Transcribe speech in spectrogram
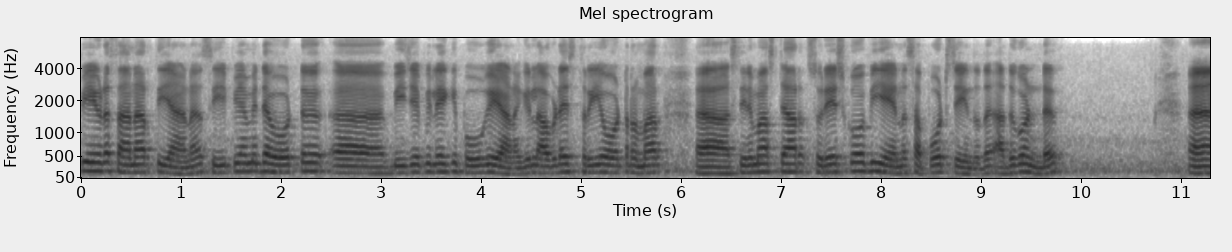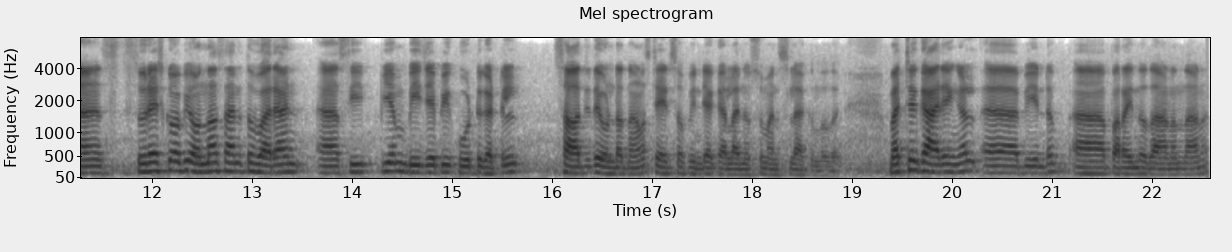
പി ഐയുടെ സ്ഥാനാർത്ഥിയാണ്. സി പി എമ്മിന്റെ വോട്ട് ബി ജെ പിയിലേക്ക് പോവുകയാണെങ്കിൽ അവിടെ സ്ത്രീ വോട്ടർമാർ സിനിമാ സ്റ്റാർ സുരേഷ് ഗോപിയെയാണ് സപ്പോർട്ട് ചെയ്യുന്നത്. അതുകൊണ്ട് സുരേഷ് ഗോപി ഒന്നാം സ്ഥാനത്ത് വരാൻ C P M B J P കൂട്ടുകെട്ടിൽ സാധ്യതയുണ്ടെന്നാണ് states of India Kerala news മനസ്സിലാക്കുന്നത്. മറ്റു കാര്യങ്ങൾ വീണ്ടും പറയുന്നതാണെന്നാണ്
